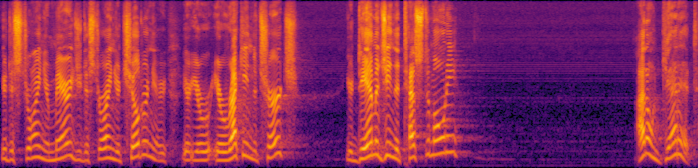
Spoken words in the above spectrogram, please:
You're destroying your marriage, you're destroying your children, you're, you're, you're, you're wrecking the church, you're damaging the testimony. I don't get it.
